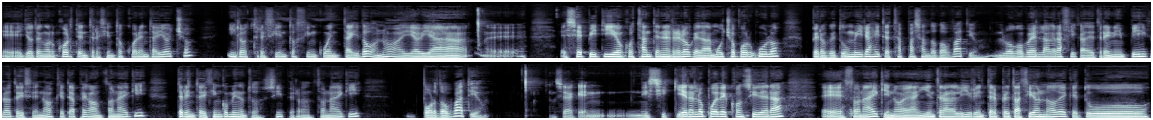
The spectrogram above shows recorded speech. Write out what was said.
eh, yo tengo el corte en 348, y los 352, ¿no? Ahí había eh, ese pitío constante en el reloj que da mucho por culo, pero que tú miras y te estás pasando dos vatios. Luego ves la gráfica de Training Peak y claro, te dice, no, es que te has pegado en zona X 35 minutos. Sí, pero en zona X por dos vatios. O sea que ni siquiera lo puedes considerar eh, zona X, ¿no? Ahí entra la libre interpretación, ¿no? De que tú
